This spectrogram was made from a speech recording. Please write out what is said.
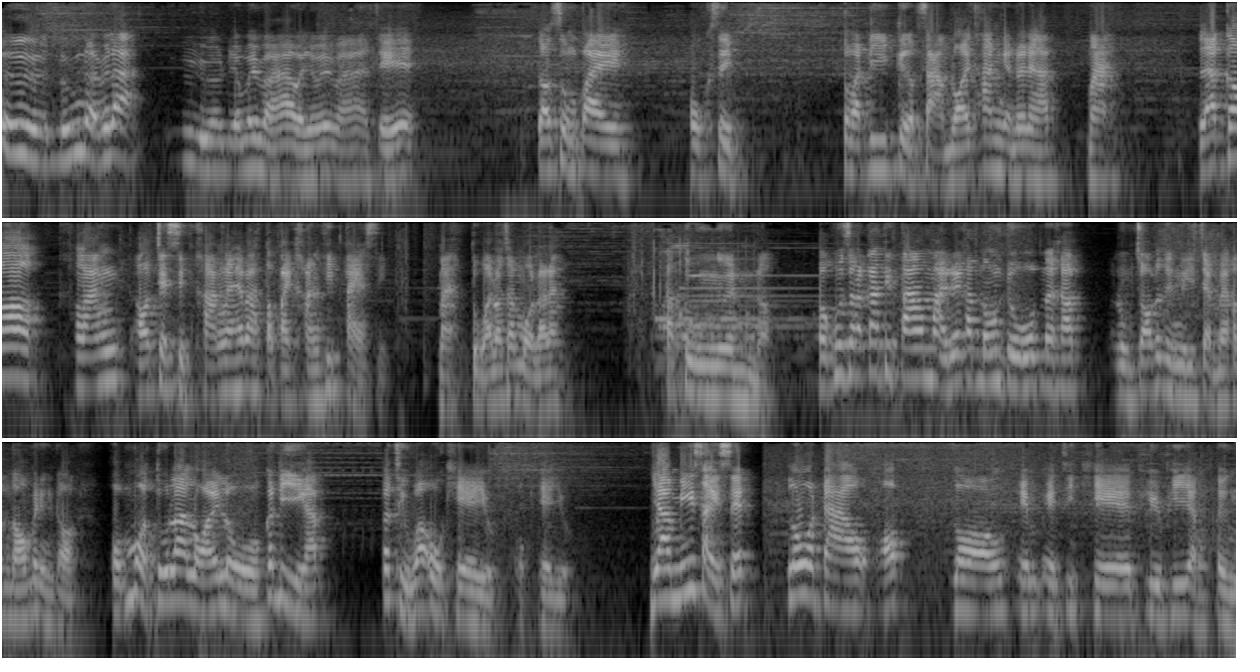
เออลุ้งหน่อยไหมล่ะเออเดี๋ยวไม่มาเดี๋ยวไม่มาเจ เราส่งไปหกสิบสวัสดีเกือบสามร้อยท่านกันด้วยนะครับ มา แล้วก็ครั้งเอา 70 ครั้งแล้วใช่ป่ะ ต่อไปครั้งที่ 80 มาตั๋วเราจะหมดแล้วนะประตูเงินเนาะขอบคุณสำหรับการติดตามใหม่ด้วยครับน้องโดบนะครับลุงจอบไปถึงนี้แจกไหมครับน้องไปถึงดอก ผมหมดตู้ละร้อยโลก็ดีครับ ก็ถือว่าโอเคอยู่โอเคอยู่ ยามิใส่เซ็ตโลดาวออฟลอง MATK PVP อย่างตึง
